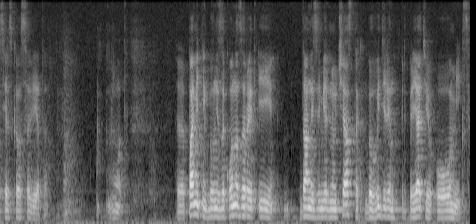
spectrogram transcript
сельского совета. Вот. Памятник был незаконно зарыт, и данный земельный участок был выделен предприятию ООО «Микс».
